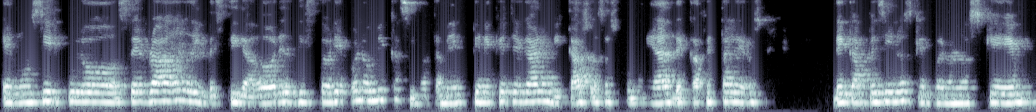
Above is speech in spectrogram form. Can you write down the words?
en un círculo cerrado de investigadores de historia económica, sino también tiene que llegar, en mi caso, a esas comunidades de cafetaleros, de campesinos que fueron los que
